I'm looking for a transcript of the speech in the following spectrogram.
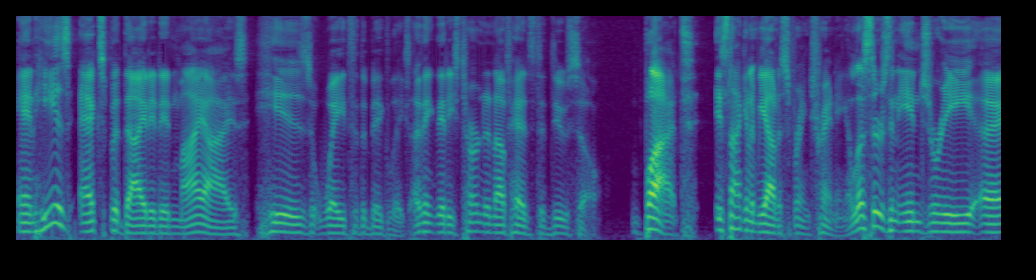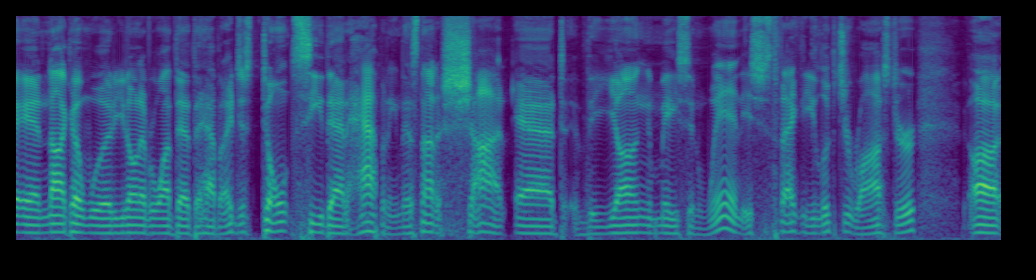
And he has expedited, in my eyes, his way to the big leagues. I think that he's turned enough heads to do so. But it's not going to be out of spring training. Unless there's an injury uh, and knock on wood you don't ever want that to happen. I just don't see that happening. That's not a shot at the young Masyn winn it's just the fact that you look at your roster uh,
